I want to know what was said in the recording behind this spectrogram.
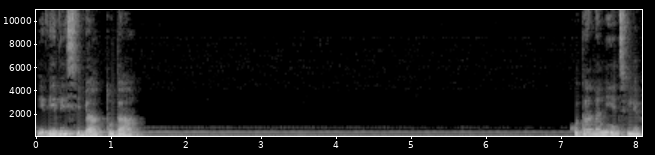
И вели себя туда, куда наметили.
